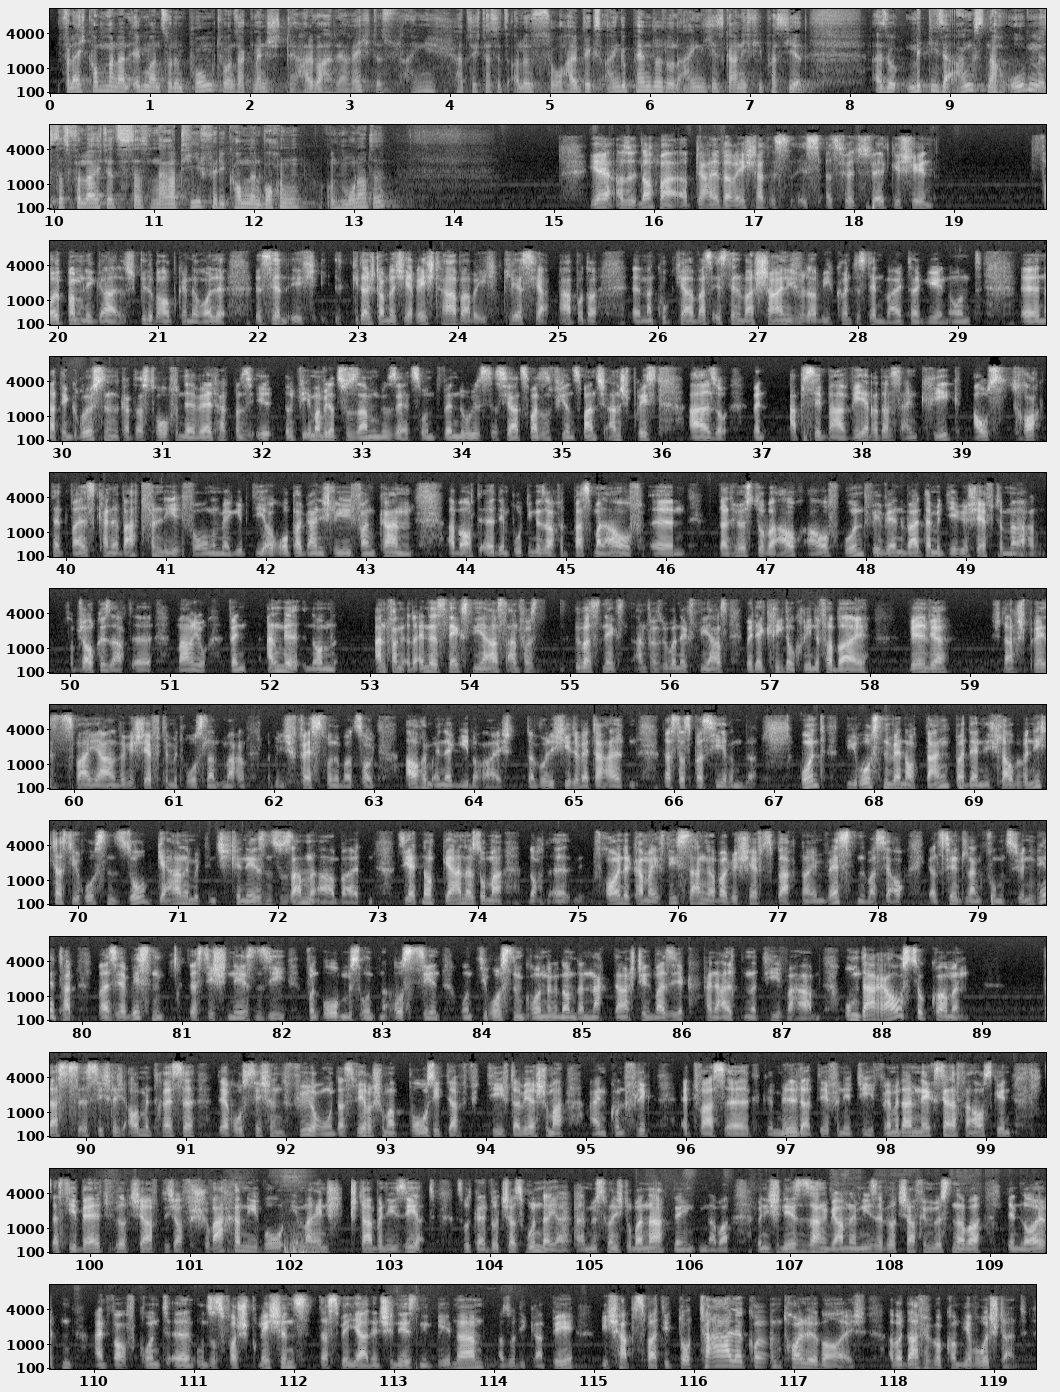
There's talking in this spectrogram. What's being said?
vielleicht kommt man dann irgendwann zu dem Punkt, wo man sagt, Mensch, der Halber hat ja recht, das, eigentlich hat sich das jetzt alles so halbwegs eingependelt und eigentlich ist gar nicht viel passiert. Also mit dieser Angst nach oben ist das vielleicht jetzt das Narrativ für die kommenden Wochen und Monate? Ja, also nochmal, ob der Halber recht hat, ist, ist als Weltgeschehen vollkommen egal. Es spielt überhaupt keine Rolle. Es ist ja, ich geht nicht darum, dass ich hier recht habe, aber ich kläre es ja ab oder äh, man guckt ja, was ist denn wahrscheinlich oder wie könnte es denn weitergehen? Und äh, nach den größten Katastrophen der Welt hat man sich irgendwie immer wieder zusammengesetzt. Und wenn du jetzt das Jahr 2024 ansprichst, also wenn absehbar wäre, dass ein Krieg austrocknet, weil es keine Waffenlieferungen mehr gibt, die Europa gar nicht liefern kann. Aber auch äh, dem Putin gesagt hat, pass mal auf, ähm, dann hörst du aber auch auf und wir werden weiter mit dir Geschäfte machen. Das habe ich auch gesagt, äh, Mario. Wenn angenommen Anfang oder Ende des nächsten Jahres, Anfangs übers nächsten, Anfangs übernächsten Jahres, wird der Krieg in der Ukraine vorbei, werden wir nach spätestens zwei Jahren wir Geschäfte mit Russland machen. Da bin ich fest von überzeugt. Auch im Energiebereich. Da würde ich jede Wette halten, dass das passieren wird. Und die Russen werden auch dankbar, denn ich glaube nicht, dass die Russen so gerne mit den Chinesen zusammenarbeiten. Sie hätten auch gerne so mal noch, äh, Freunde kann man jetzt nicht sagen, aber Geschäftspartner im Westen, was ja auch jahrzehntelang funktioniert hat, weil sie ja wissen, dass die Chinesen sie von oben bis unten ausziehen und die Russen im Grunde genommen dann nackt dastehen, weil sie ja keine Alternative haben. Um da rauszukommen, das ist sicherlich auch im Interesse der russischen Führung. Das wäre schon mal positiv. Da wäre schon mal ein Konflikt etwas äh, gemildert, definitiv. Wenn wir dann im nächsten Jahr davon ausgehen, dass die Weltwirtschaft sich auf schwachem Niveau immerhin stabilisiert. Es wird kein Wirtschaftswunderjahr, da müssen wir nicht drüber nachdenken. Aber wenn die Chinesen sagen, wir haben eine miese Wirtschaft, wir müssen aber den Leuten einfach aufgrund äh, unseres Versprechens, das wir ja den Chinesen gegeben haben, also die KP, ich habe zwar die totale Kontrolle über euch, aber dafür bekommt ihr Wohlstand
